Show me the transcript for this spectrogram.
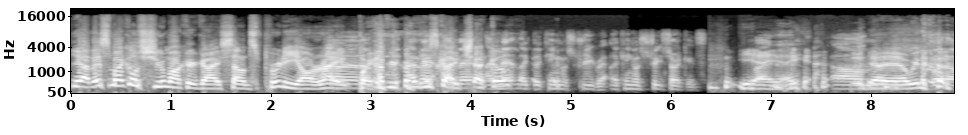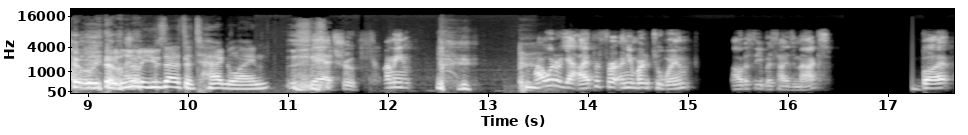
yeah, this Michael Schumacher guy sounds pretty all right. No, no, no, But no. have you heard I of this guy, I meant, Checo? I meant like the king of street, ra- the king of street circuits. Yeah, But, yeah, yeah. Um, yeah, yeah, we know. But, um, we We literally use that as a tagline. Yeah, true. I mean, I would. Yeah, I prefer anybody to win. Obviously, besides Max. But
